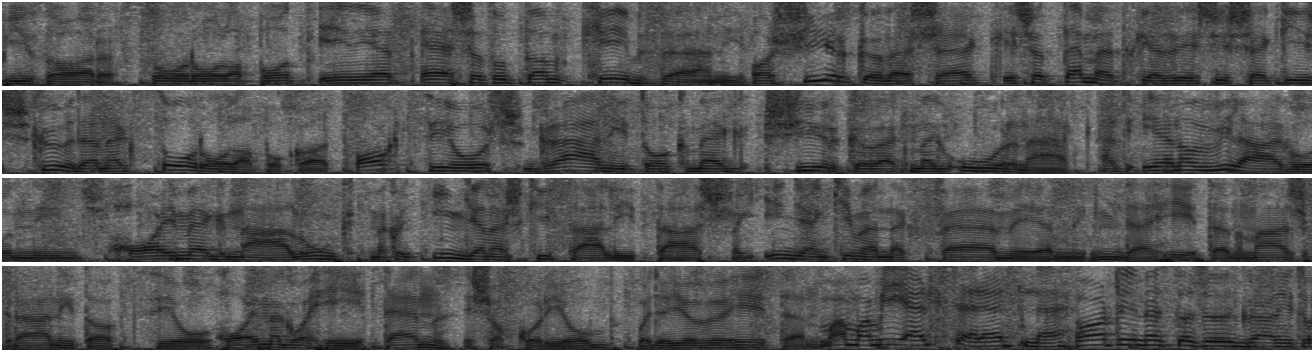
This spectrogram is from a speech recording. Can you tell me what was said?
bizarr szórólapot. Én ilyet el se tudtam képzelni. A sírkövesek és a temetkezésisek is küldenek szórólapokat. Akciós gránitok, meg sírkövek, meg urnák. Hát ilyen a világon nincs. Haj meg nálunk, meg hogy ingyenes kiszállítás, meg ingyen kimennek felmérni. Minden héten más gránit akció. Haj meg a héten, és akkor jobb, vagy a jövő héten. Mama miért szeretne? Hát én ezt az öt gránitot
